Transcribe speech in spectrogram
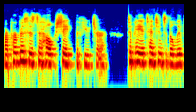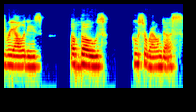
Our purpose is to help shape the future, to pay attention to the lived realities of those who surround us.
